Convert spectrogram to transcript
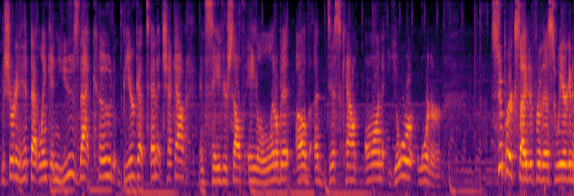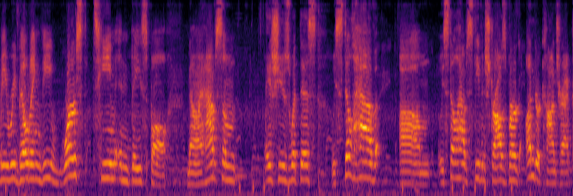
be sure to hit that link and use that code BeerGut10 at checkout and save yourself a little bit of a discount on your order. Super excited for this. We are going to be rebuilding the worst team in baseball. Now I have some issues with this. We still have um, we still have Stephen Strasburg under contract,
